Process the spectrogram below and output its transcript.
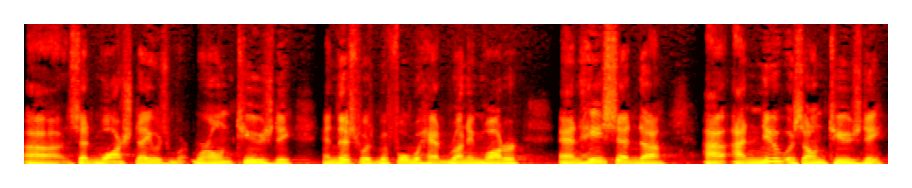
uh, said wash day was were on Tuesday, and this was before we had running water, and he said uh, I, I knew it was on Tuesday,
